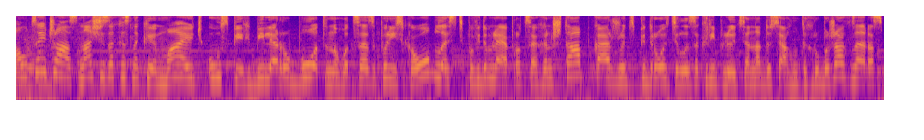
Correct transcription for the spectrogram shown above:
А у цей час наші захисники мають успіх біля роботиного. Це Запорізька область. Повідомляє про це генштаб. кажуть, підрозділи закріплюються на досягнутих рубежах зараз.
